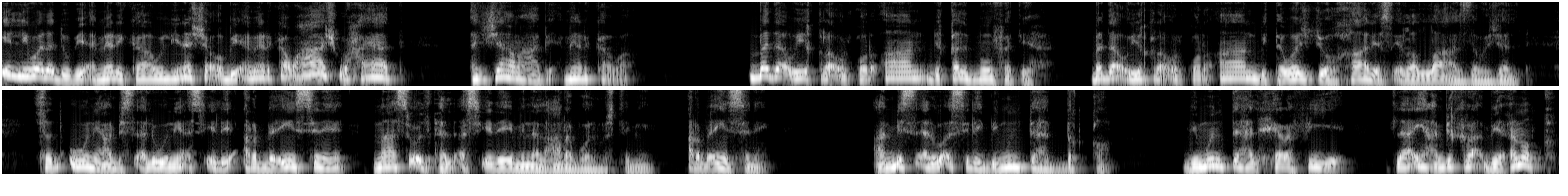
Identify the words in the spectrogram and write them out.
اللي ولدوا بأمريكا واللي نشأوا بأمريكا وعاشوا حياة الجامعة بأمريكا بدأوا يقرأوا القرآن بقلب منفتح. بدأوا يقرأوا القرآن بتوجه خالص إلى الله عز وجل. صدقوني عم بيسألوني أسئلة أربعين سنة ما سئلت هالأسئلة من العرب والمسلمين. أربعين سنة. عم بيسألوا أسئلة بمنتهى الدقة بمنتهى الحرفية. تلاقيه عم بيقرأ بعمق.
